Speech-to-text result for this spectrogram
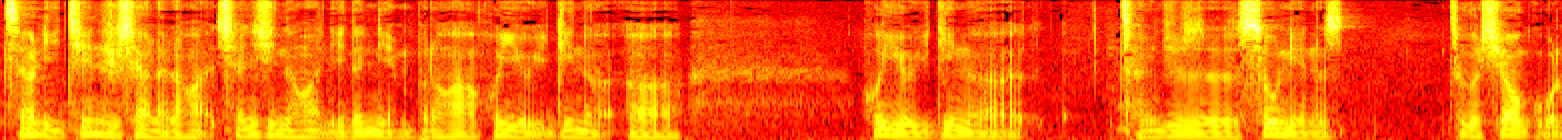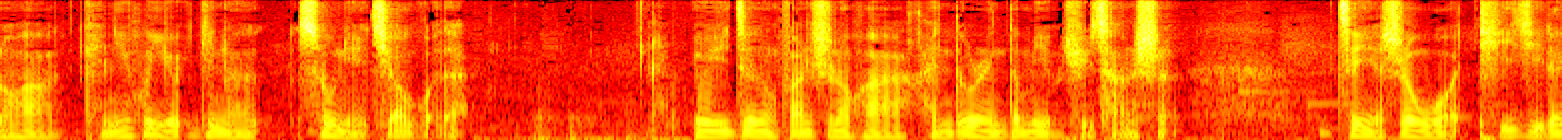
只要你坚持下来的话，相信的话，你的脸部的话会有一定的呃，会有一定的成就是收敛的这个效果的话，肯定会有一定的收敛效果的。因为这种方式的话，很多人都没有去尝试，这也是我提及的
